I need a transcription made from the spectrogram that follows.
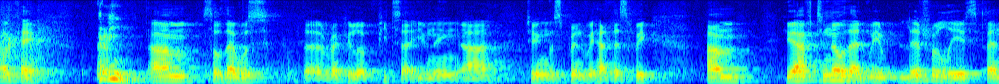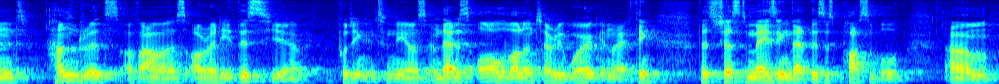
Okay. um, so that was the regular pizza evening uh, during the sprint we had this week. Um, you have to know that we literally spent hundreds of hours already this year putting into NEOS, and that is all voluntary work, and I think that's just amazing that this is possible. Um,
